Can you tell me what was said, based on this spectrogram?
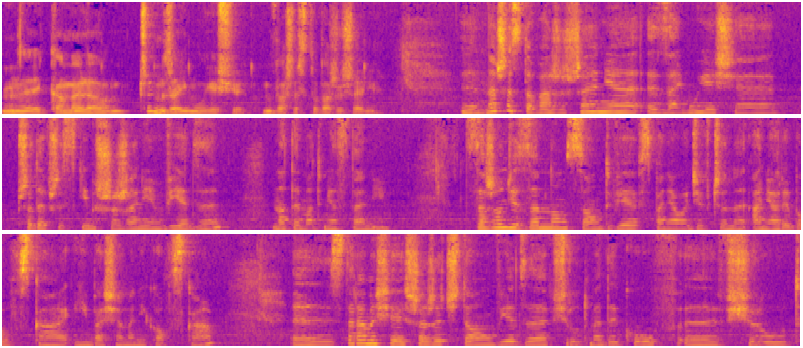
mm, Kameleon. Czym zajmuje się Wasze stowarzyszenie? Nasze stowarzyszenie zajmuje się przede wszystkim szerzeniem wiedzy na temat miastani. W zarządzie ze mną są dwie wspaniałe dziewczyny, Ania Rybowska i Basia Manikowska. Y, staramy się szerzyć tą wiedzę wśród medyków, y, wśród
